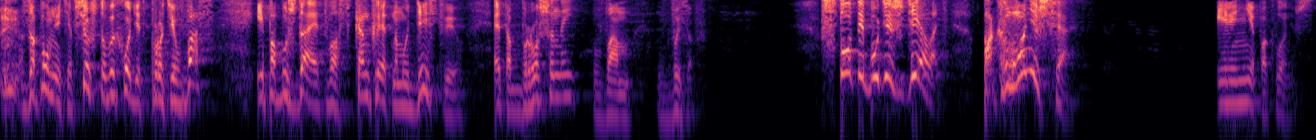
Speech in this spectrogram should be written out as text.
запомните, все, что выходит против вас и побуждает вас к конкретному действию, это брошенный вам вызов. Что ты будешь делать? Поклонишься или не поклонишься?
